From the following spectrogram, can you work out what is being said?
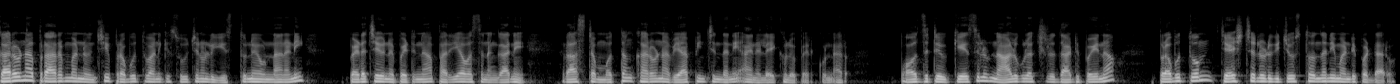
కరోనా ప్రారంభం నుంచి ప్రభుత్వానికి సూచనలు ఇస్తూనే ఉన్నానని పెడచెవిన పెట్టిన పర్యావసనంగానే రాష్ట్రం మొత్తం కరోనా వ్యాపించిందని ఆయన లేఖలో పేర్కొన్నారు. పాజిటివ్ కేసులు నాలుగు లక్షలు దాటిపోయినా ప్రభుత్వం చేష్టలుడికి చూస్తోందని మండిపడ్డారు.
